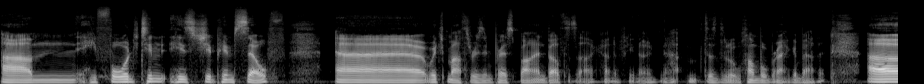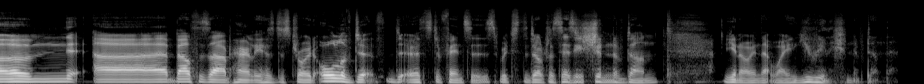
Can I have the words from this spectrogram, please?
Um, he forged him his ship himself. Uh, which Martha is impressed by, and Balthazar kind of, you know, does a little humble brag about it. Um, uh, Balthazar apparently has destroyed all of de- the Earth's defenses, which the Doctor says he shouldn't have done. You know, in that way, you really shouldn't have done that.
